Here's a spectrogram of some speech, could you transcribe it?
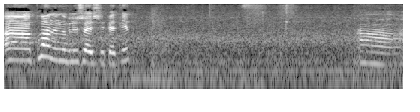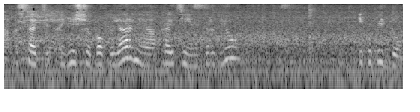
А, планы на ближайшие пять лет? А, кстати, еще популярнее пройти интервью и купить дом.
